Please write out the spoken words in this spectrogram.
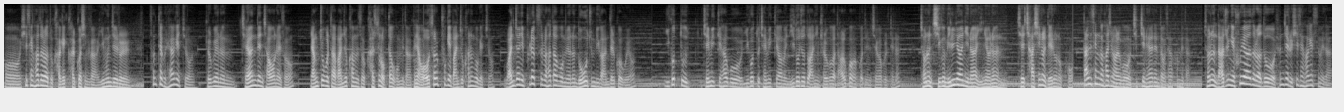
어, 희생하더라도 가게 갈 것인가 이 문제를 선택을 해야겠죠. 결국에는 제한된 자원에서 양쪽을 다 만족하면서 갈 수는 없다고 봅니다. 그냥 어설프게 만족하는 거겠죠. 완전히 플렉스를 하다 보면은 노후 준비가 안 될 거고요. 이것도 재밌게 하고 이것도 재밌게 하면 이도저도 아닌 결과가 나올 것 같거든요. 제가 볼 때는. 저는 지금 1년이나 2년은 제 자신을 내려놓고 딴 생각하지 말고 직진해야 된다고 생각합니다. 저는 나중에 후회하더라도 현재를 희생하겠습니다.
